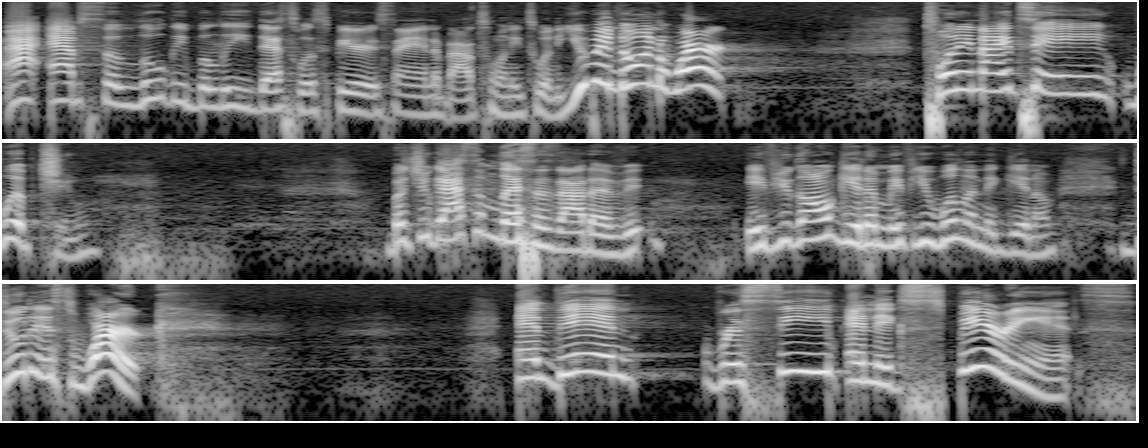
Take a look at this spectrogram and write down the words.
I absolutely believe that's what Spirit's saying about 2020. You've been doing the work. 2019 whipped you. But you got some lessons out of it. If you're going to get them, if you're willing to get them, do this work. And then receive and experience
